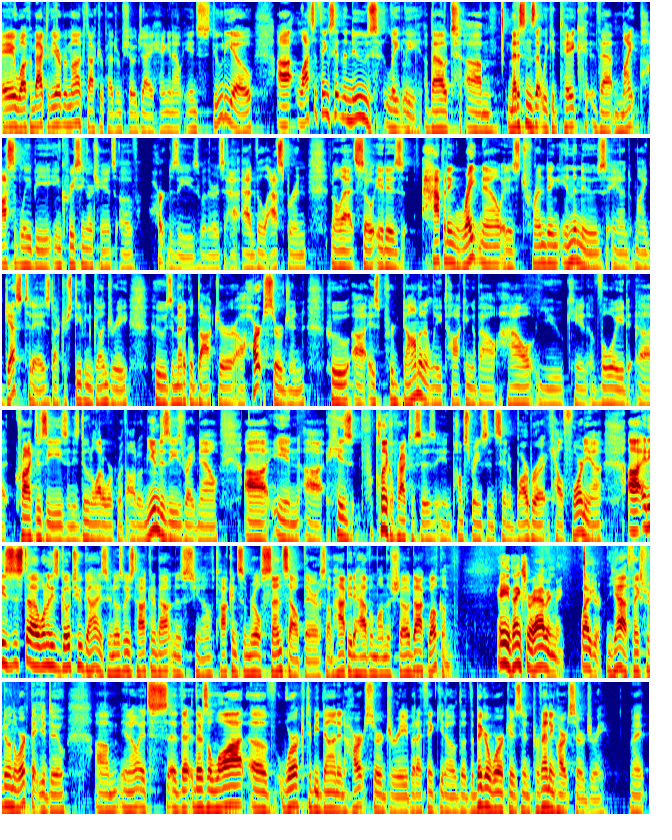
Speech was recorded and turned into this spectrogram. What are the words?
Hey, welcome back to the Urban Monk. Dr. Pedram Shojai hanging out in studio. Uh, lots of things hitting the news lately about um, medicines that we could take that might possibly be increasing our chance of heart disease, whether it's Advil, aspirin, and all that. So it is happening right now. It is trending in the news. And my guest today is Dr. Steven Gundry, who's a medical doctor, a heart surgeon, who uh, is predominantly talking about how you can avoid uh, chronic disease. And he's doing a lot of work with autoimmune disease right now uh, in uh, his pr- clinical practices in Palm Springs and Santa Barbara, California. Uh, and he's just uh, one of these go-to guys who knows what he's talking about and is, you know, talking some real sense out there. So I'm happy to have him on the show. Doc, welcome. Hey, thanks for having me. Pleasure. Yeah, thanks for doing the work that you do. Um, you know, it's uh, there, there's a lot of work to be done in heart surgery, but I think you know the, the bigger work is in preventing heart surgery, right?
